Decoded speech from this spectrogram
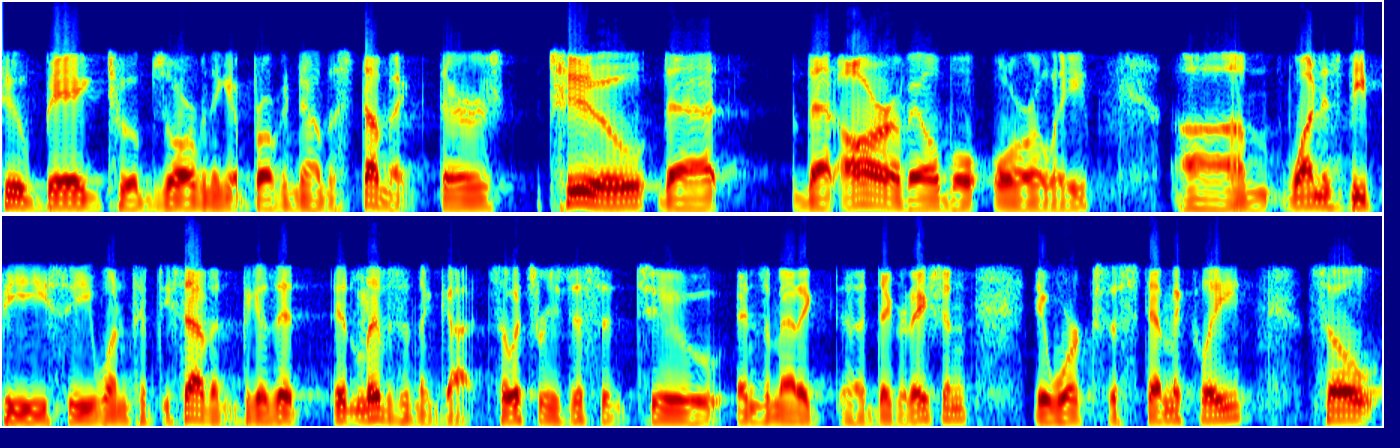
too big to absorb and they get broken down the stomach. There's two that that are available orally. Um, one is BPC 157 because it, it lives in the gut, so it's resistant to enzymatic uh, degradation. It works systemically. So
